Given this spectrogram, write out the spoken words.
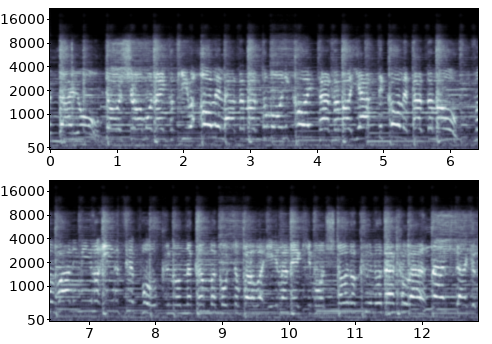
んだよ。どうしようもない時は俺らだろ共に言葉はいらねえ気持ち届くのだから泣きたか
